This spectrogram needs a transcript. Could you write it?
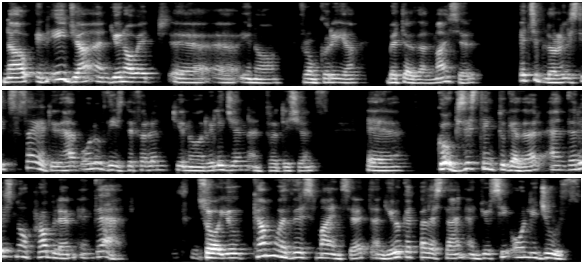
Now in Asia, and you know it, you know from Korea better than myself, it's a pluralistic society. You have all of these different, you know, religion and traditions uh, coexisting together, and there is no problem in that. So you come with this mindset and you look at Palestine and you see only Jews.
